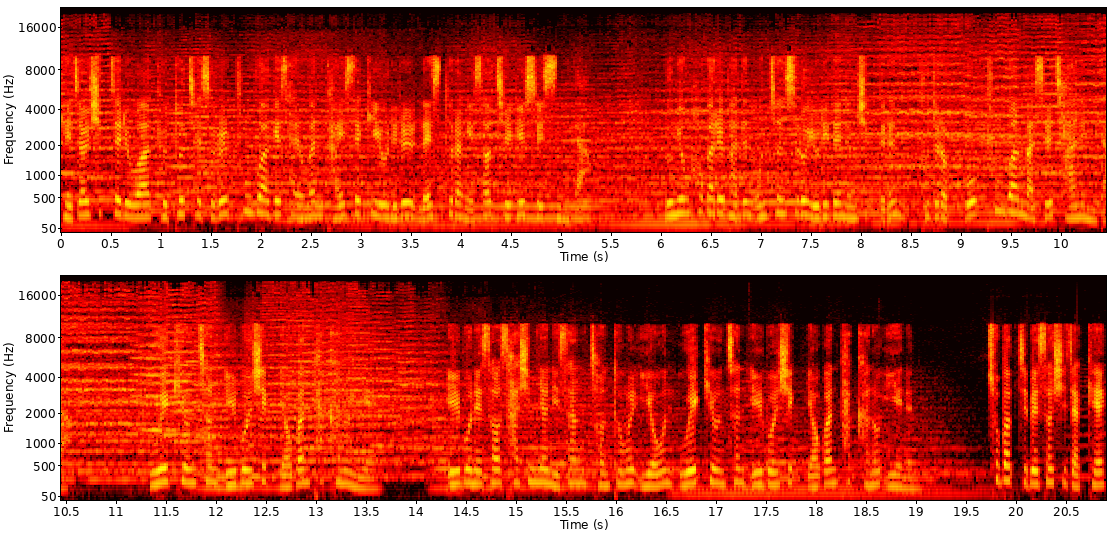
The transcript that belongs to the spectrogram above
계절 식재료와 교토 채소를 풍부하게 사용한 가이세키 요리를 레스토랑에서 즐길 수 있습니다. 음용 허가를 받은 온천수로 요리된 음식들은 부드럽고 풍부한 맛을 자아냅니다. 우에키 온천 일본식 여관 타카노이에 일본에서 40년 이상 전통을 이어온 우에키 온천 일본식 여관 타카노이에는 초밥집에서 시작해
